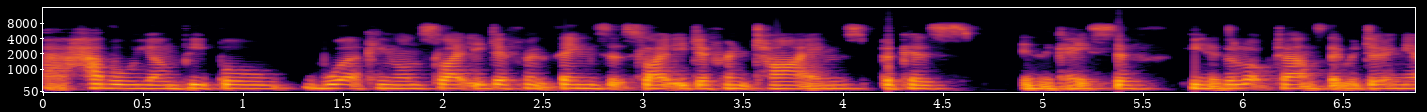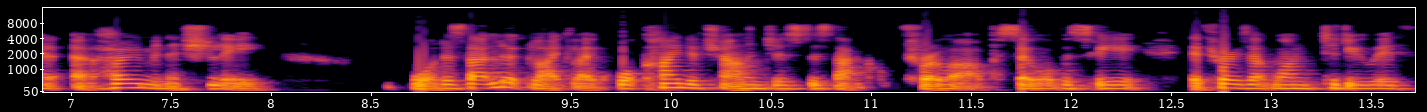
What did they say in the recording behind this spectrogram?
uh, have all young people working on slightly different things at slightly different times because in the case of you know the lockdowns they were doing it at home initially what does that look like? Like what kind of challenges does that throw up? So obviously it throws up one to do with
